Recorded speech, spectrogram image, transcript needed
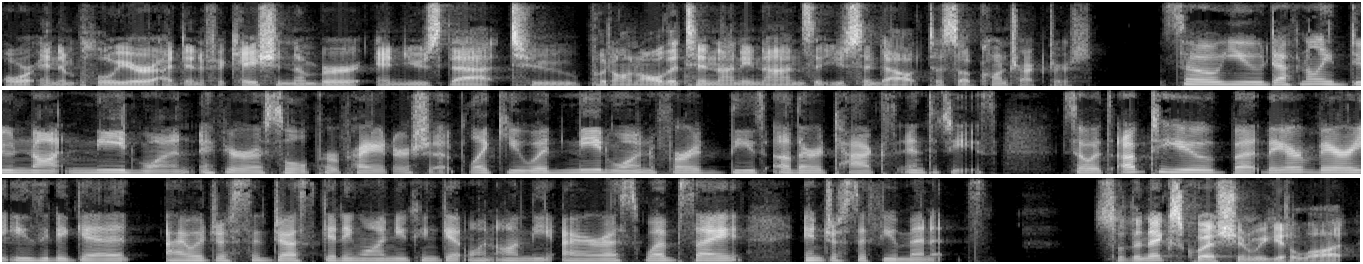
or an employer identification number and use that to put on all the 1099s that you send out to subcontractors. So you definitely do not need one if you're a sole proprietorship, like you would need one for these other tax entities. So it's up to you, but they are very easy to get. I would just suggest getting one. You can get one on the IRS website in just a few minutes. So the next question we get a lot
